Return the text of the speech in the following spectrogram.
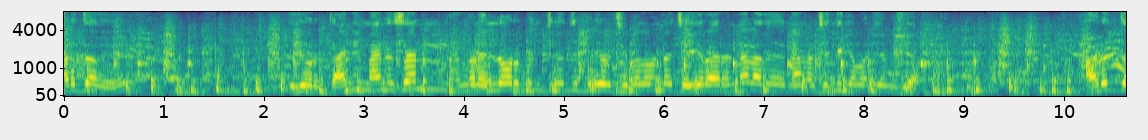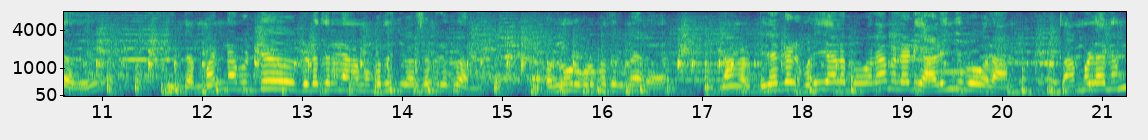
அடுத்தது இது ஒரு தனி மனுஷன் எங்கள் எல்லோருக்கும் சேர்த்து இப்படி ஒரு சிவதொண்டை செய்கிறார் என்றால் அது நாங்கள் சிந்திக்க வேண்டிய விஷயம். அடுத்தது இந்த மண்ணை விட்டு கிட்டத்தட்ட நாங்கள் முப்பத்தஞ்சு வருஷம் இருக்கிறோம். ஒரு நூறு குடும்பத்துக்கு மேலே. நாங்கள் விலக வெளியால் போகலாம் இல்லாட்டி அழிஞ்சு போகலாம். தமிழனும்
